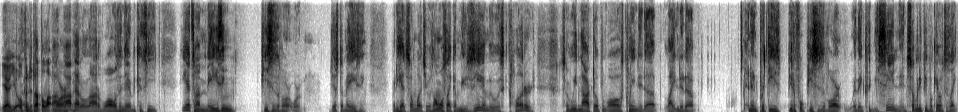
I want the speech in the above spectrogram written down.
yeah, you opened it up a lot Bob, more. Bob had a lot of walls in there because he he had some amazing pieces of artwork, just amazing. But he had so much; it was almost like a museum. It was cluttered. So we knocked open walls, cleaned it up, lightened it up, and then put these beautiful pieces of art where they could be seen. And so many people came up to us like,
